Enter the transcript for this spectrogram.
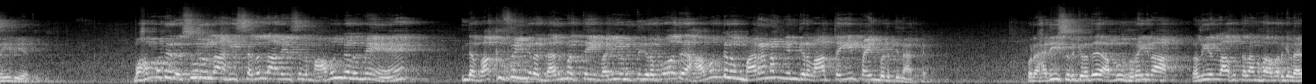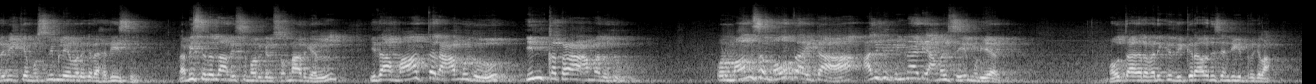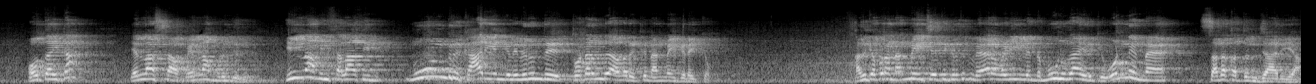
செய்தி அது. முகமது ரசூலுல்லாஹி சல்லா அலிஸ்லம் அவங்களுமே இந்த வக்ஃபுங்கிற தர்மத்தை வலியுறுத்துகிற போது அவங்களும் மரணம் என்கிற வார்த்தையை பயன்படுத்தினார்கள். ஒரு ஹதீஸ் இருக்கிறது அபு ஹுரைரா ரலியல்லாஹு தஆலா அவர்கள் அறிவிக்க முஸ்லிம்லே வருகிற ஹதீஸ். நபி ஸல்லல்லாஹு அலிஸ்லம் அவர்கள் சொன்னார்கள் இதா மாத்தல் அபுது இன்கதா அமலுஹு. ஒரு மாம்சம் மௌத் ஆயிட்டா அதுக்கு பின்னாடி அமல் செய்ய முடியாது. மௌத்தாகிற வரைக்கும் திக்ராவது செஞ்சுக்கிட்டு இருக்கலாம். மௌத்தாயிட்டா? எல்லாம் ஸ்டாப் எல்லாம் முடிஞ்சது. இல்லாமின் சலாத்தின் மூன்று காரியங்களிலிருந்து தொடர்ந்து அவருக்கு நன்மை கிடைக்கும். அதுக்கப்புறம் நன்மையை சேர்த்துக்கிறதுக்கு வேற வழியில் இந்த மூணு தான் இருக்கு. ஒன்று என்ன? சதகத்துன் ஜாரியா.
